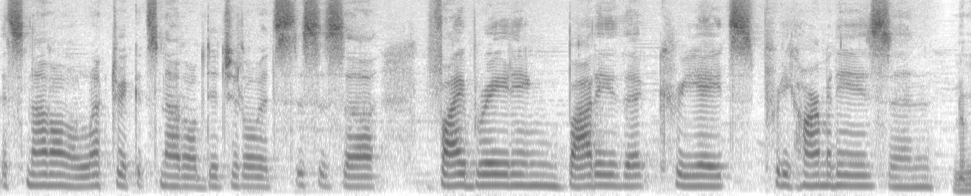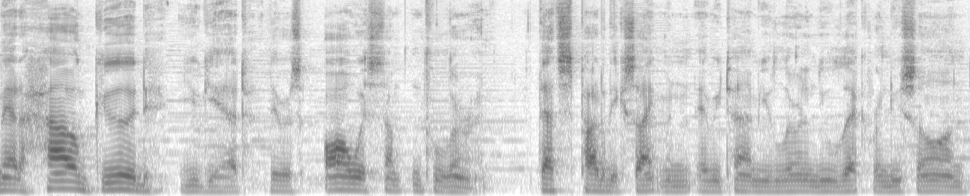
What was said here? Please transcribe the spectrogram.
It's not all electric, it's not all digital. It's this is a vibrating body that creates pretty harmonies and No matter how good you get, there is always something to learn. That's part of the excitement. Every time you learn a new lick or a new song,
